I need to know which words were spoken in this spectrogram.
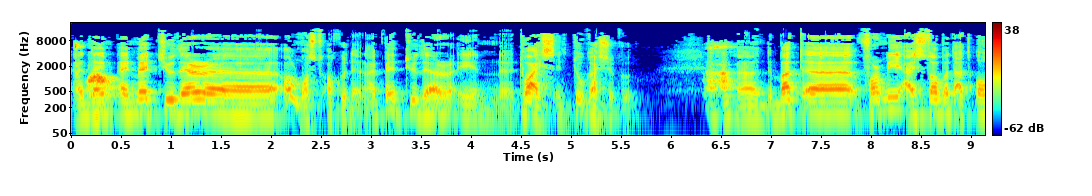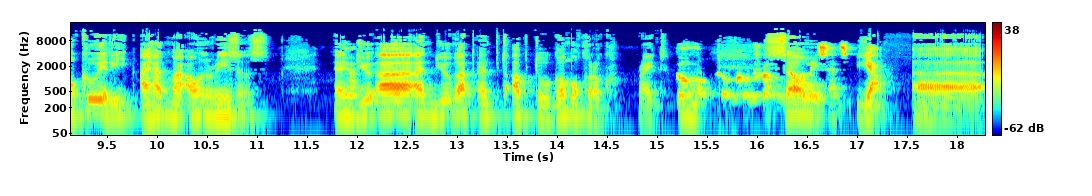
And Wow. I, I met you there uh, almost Okuden. I met you there in uh, twice in Tugashuku. Uh-huh. And but uh, for me, I stopped at Okuiri. I had my own reasons, and Yeah. you uh, and you got up to, Gomokuroku, right? Gomo Goku from So yeah, uh,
